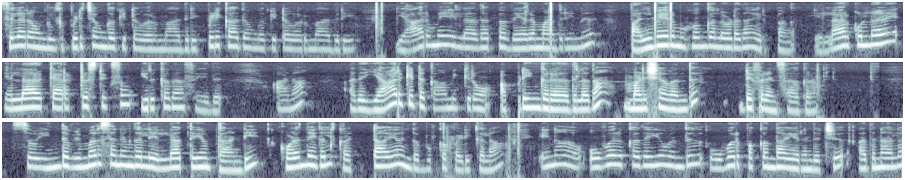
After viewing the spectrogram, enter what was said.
சிலர் அவங்களுக்கு பிடிச்சவங்க கிட்ட ஒரு மாதிரி பிடிக்காதவங்க கிட்ட ஒரு மாதிரி யாருமே இல்லாதப்ப வேறு மாதிரின்னு பல்வேறு முகங்களோட தான் இருப்பாங்க. எல்லாருக்குள்ளே எல்லா கேரக்டரிஸ்டிக்ஸும் இருக்க தான் செய்யுது. ஆனால் அதை யார்கிட்ட காமிக்கிறோம் அப்படிங்கிறதுல தான் மனுஷன் வந்து டிஃப்ரென்ஸ் ஆகிறான். ஸோ இந்த விமர்சனங்கள் எல்லாத்தையும் தாண்டி குழந்தைகள் கட்டாயம் இந்த புக்கை படிக்கலாம். ஏன்னா ஒவ்வொரு கதையும் வந்து ஒவ்வொரு பக்கம்தான் இருந்துச்சு. அதனால்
